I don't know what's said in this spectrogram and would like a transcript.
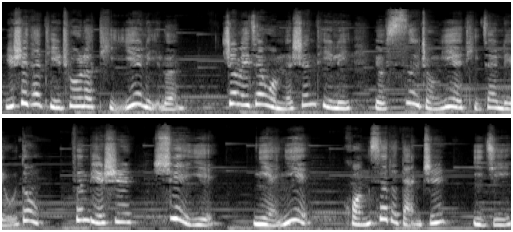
于是他提出了体液理论，认为在我们的身体里有四种液体在流动，分别是血液、粘液、黄色的胆汁以及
